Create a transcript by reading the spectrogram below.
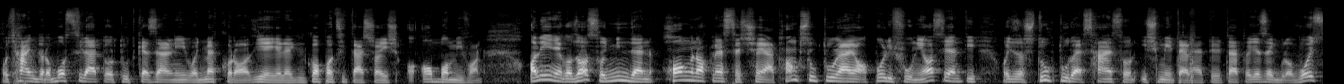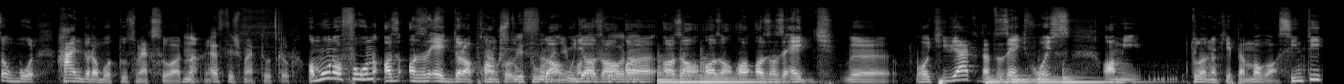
hogy hány darab oszcillátor tud kezelni, vagy mekkora az ilyen jellegű kapacitása, és abban mi van. A lényeg az az, hogy minden hangnak lesz egy saját hangstruktúrája, a polifónia azt jelenti, hogy ez a struktúra ez hányszor ismételhető, tehát hogy ezekből a voice hány darabot tudsz megszólaltatni. Na, ezt is megtudtuk. A monofón az az, az egy darab hangstruktúra, ugye az, a, az, a, az, a, az az egy, hogy hívják, tehát az egy voice, ami tulajdonképpen maga a szinti.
